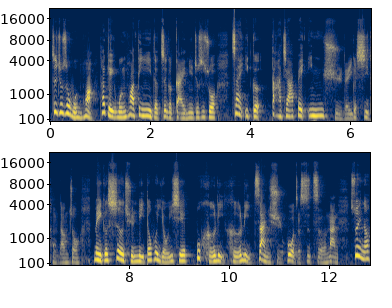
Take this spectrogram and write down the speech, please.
这就是文化，他给文化定义的这个概念，就是说，在一个。大家被应许的一个系统当中，每个社群里都会有一些不合理、合理赞许或者是责难。所以呢，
